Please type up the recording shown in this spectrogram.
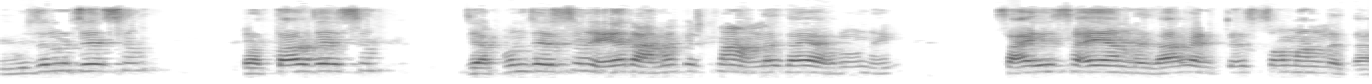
పూజలు చేసాం వ్రతాలు చేసాం జపం చేసాం ఏ రామకృష్ణ అనలేదా? ఎవరుని సాయి సాయి అనలేదా? వెంకటేశ్వర స్వామి అనలేదా?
